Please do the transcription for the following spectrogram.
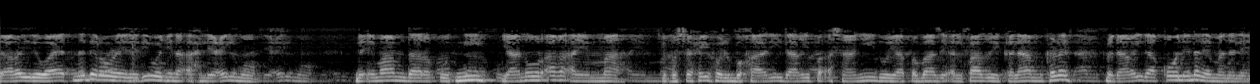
دا غي روایت نه دروړې د دې وجنه اهل علمو د امام دارقطنی یا نور هغه ائمه چې په صحیح البخاری دا غي په اسانید او یا په بعض الفاظو کلام کړي نو دا غي دا قول نه منلې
